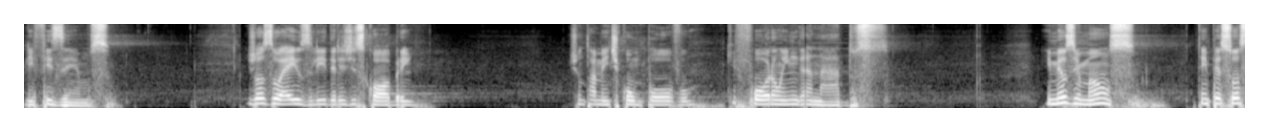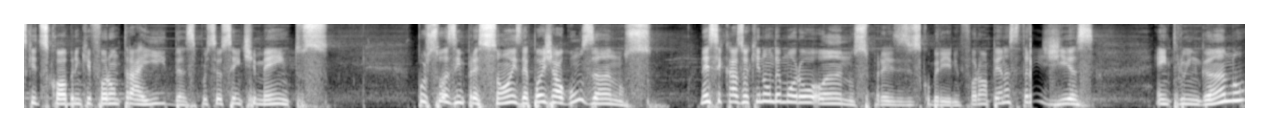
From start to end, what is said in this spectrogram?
lhe fizemos. Josué e os líderes descobrem, juntamente com o povo, que foram enganados. E meus irmãos, tem pessoas que descobrem que foram traídas por seus sentimentos, por suas impressões, depois de alguns anos. Nesse caso aqui não demorou anos para eles descobrirem, foram apenas três dias entre o engano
